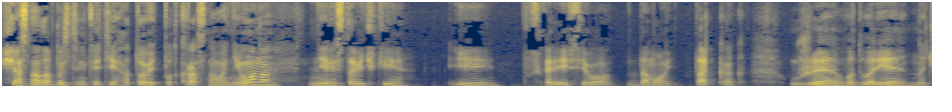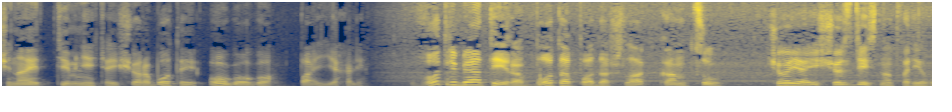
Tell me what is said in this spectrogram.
Сейчас надо быстренько идти готовить под красного неона нерестовички и, скорее всего, домой, так как уже во дворе начинает темнеть, а еще работы, ого-го, поехали. Вот, ребята, и работа подошла к концу. Что я еще здесь натворил?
